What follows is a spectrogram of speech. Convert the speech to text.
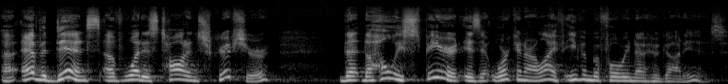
uh, evidence of what is taught in Scripture that the Holy Spirit is at work in our life even before we know who God is.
